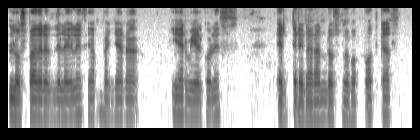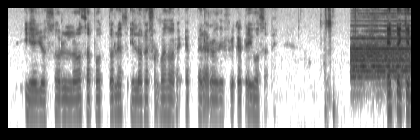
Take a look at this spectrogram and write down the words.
Los Padres de la Iglesia. Mañana y el miércoles entrenarán dos nuevos podcasts y ellos son los apóstoles y los reformadores. Espéralo, edifícate y gozate. Este es quien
